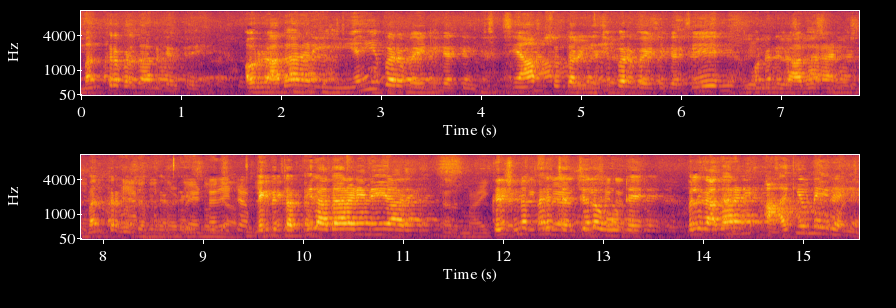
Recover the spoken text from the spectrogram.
मंत्र प्रदान करते हैं। और राधा रानी यहीं पर बैठ करके श्याम सुंदर यहीं पर बैठ करके उन्होंने राधा रानी के मंत्र को जप करते हैं। लेकिन तब भी राधा रानी नहीं आ रही। कृष्ण फिर चंचल उठे। बोले राधा रानी आ क्यों नहीं रही?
